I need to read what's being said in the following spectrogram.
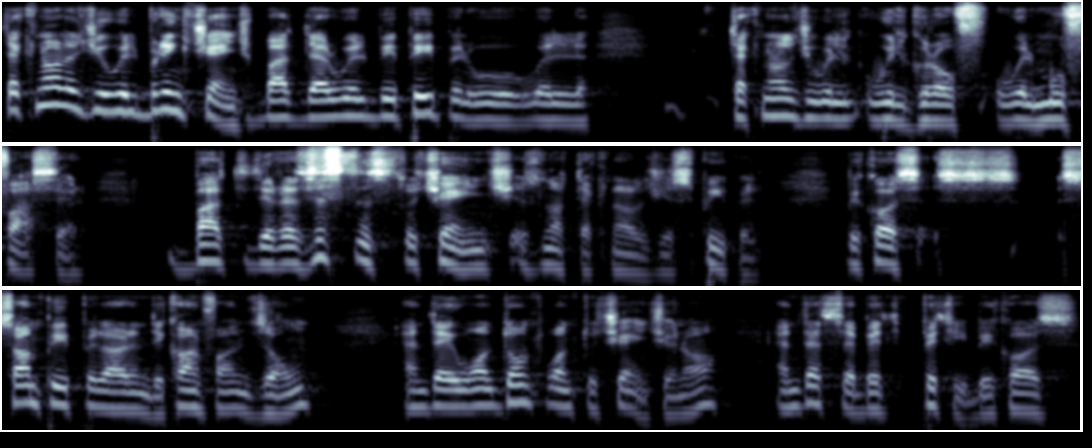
Technology will bring change, but there will be people who will. Technology will, will grow, will move faster but the resistance to change is not technology, it's people. Because some people are in the comfort zone and they don't want to change, you know? And that's a bit pity because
